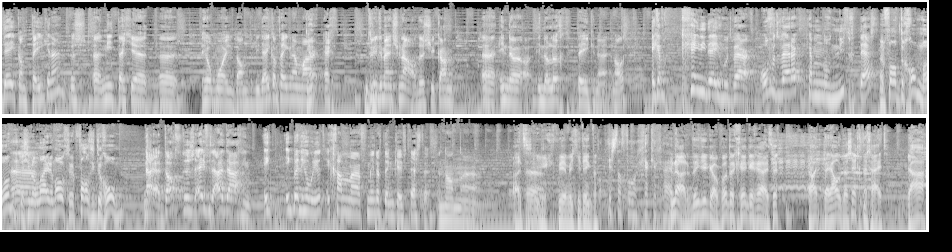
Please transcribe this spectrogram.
3D kan tekenen. Dus niet dat je heel mooi dan 3D kan tekenen, maar Ja. echt driedimensionaal. Dus je kan eh, in, de, in de lucht tekenen en alles. Ik heb geen idee hoe het werkt. Of het werkt, ik heb hem nog niet getest. Dan valt toch om, man. Eh. Als je een lijn omhoog trekt, valt hij toch om. Nou ja, dat is dus even de uitdaging. Ik, ik ben heel benieuwd. Ik ga hem eh, vanmiddag denk ik even testen. En dan... eh, Ah, het is echt weer wat je denkt. Wat is dat voor een gekkigheid? Nou, dat denk ik ook. Wat een gekkigheid, hè? Ja, bij jou, dat is echt een geit. Ja,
